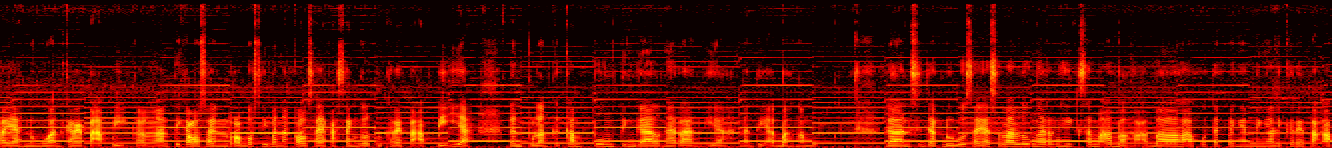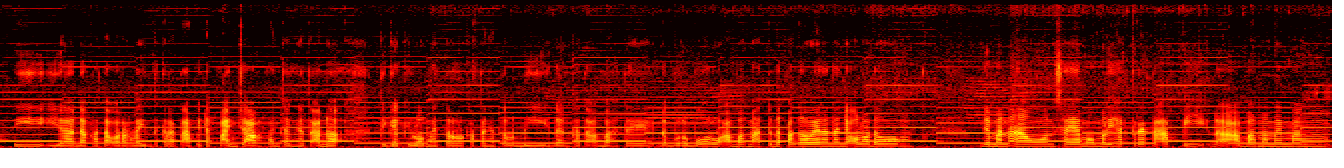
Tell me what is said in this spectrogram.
saya nungguan kereta api. Kalau nanti kalau saya nerobos gimana kalau saya kasenggol ke kereta api? Ya, dan pulang ke kampung tinggal ngaran. Ya, nanti abah ngamuk. Dan sejak dulu saya selalu ngarenghik sama abah. Abah, aku teh pengen ningali kereta api. Iya, ada kata orang lain teh kereta api teh panjang, panjangnya teh ada 3 km katanya terlebih dan kata abah teh udah boro-boro abah mah tuh udah pagawean nanya Allah dong zaman naon saya mau melihat kereta api. Nah, abah mah memang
